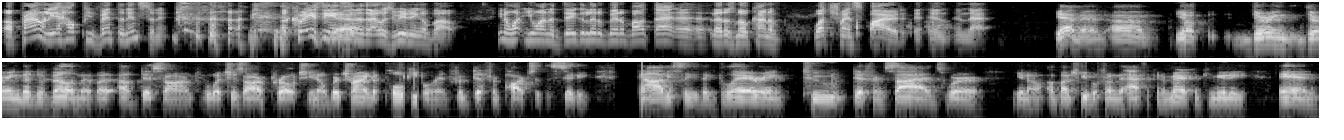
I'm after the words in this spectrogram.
apparently, it helped prevent an incident, a crazy incident that I was reading about. You know what? You want to dig a little bit about that? Uh, uh let us know kind of what transpired in, in, in that. Yeah, man. Um, you know, during during the development of, of Disarmed, which is our approach, you know, we're trying to pull people in from different parts of the city, and obviously the glaring two different sides were, you know, a bunch of people from the African American community and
